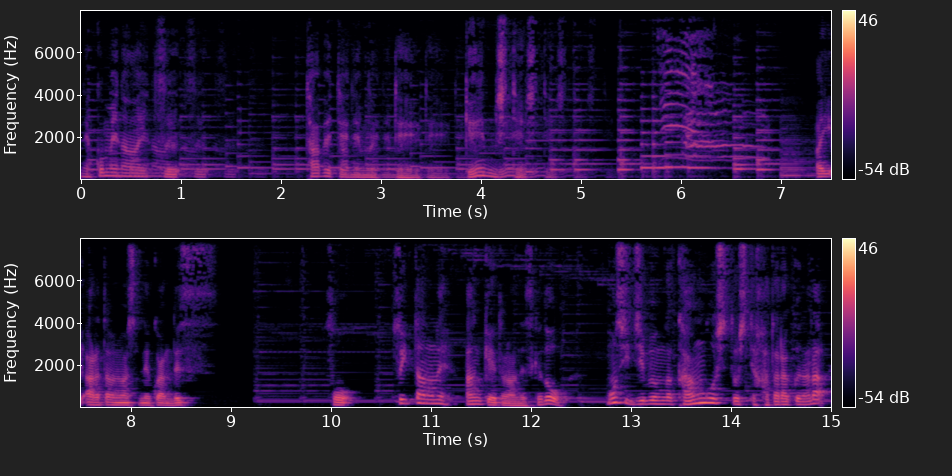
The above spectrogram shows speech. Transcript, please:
猫目のあいつ、食べて眠ってゲームして。はい、改めまして、猫やんです。そう。ツイッターのね、アンケートなんですけど、もし自分が看護師として働くなら、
